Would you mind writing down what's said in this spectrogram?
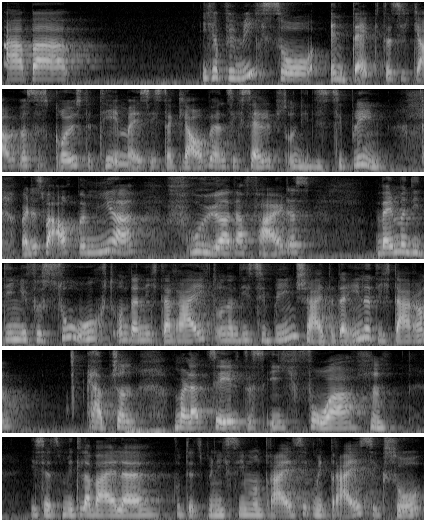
Aber ich habe für mich so entdeckt, dass ich glaube, was das größte Thema ist, ist der Glaube an sich selbst und die Disziplin. Weil das war auch bei mir früher der Fall, dass wenn man die Dinge versucht und dann nicht erreicht und an Disziplin scheitert, erinnert dich daran, ich habe schon mal erzählt, dass ich vor, hm, ist jetzt mittlerweile, gut, jetzt bin ich 37, mit 30 so,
